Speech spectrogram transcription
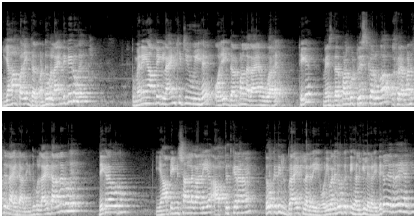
यहाँ पर एक दर्पण, देखो लाइन दिख रही रोहित तो मैंने यहाँ पे एक लाइन खींची हुई है और एक दर्पण लगाया हुआ है, ठीक है? मैं इस दर्पण को ट्विस्ट करूँगा और फिर अपन उसे लाइट डालेंगे। देखो लाइट डालना रोहित देख रहे हो तुम? यहाँ पे एक निशान लगा लिया, आपतित किरण में। देखो कितनी ब्राइट लग रही है। और ये वाली देखो कितनी हल्की लग रही है। देख लग रही है हल्की?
